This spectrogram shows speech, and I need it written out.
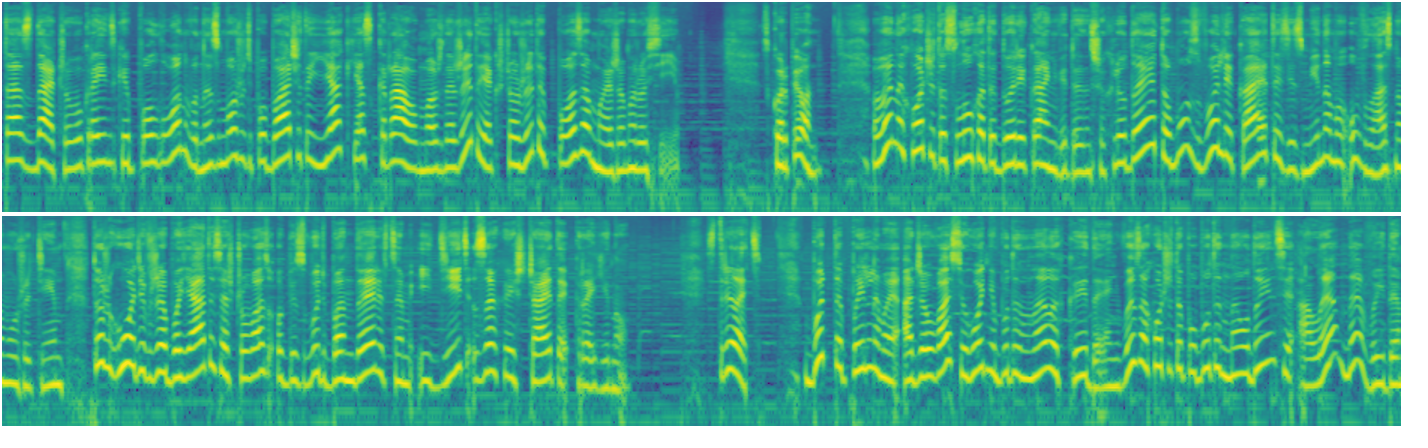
та здачі в український полон вони зможуть побачити, як яскраво можна жити, якщо жити поза межами Росії. Скорпіон. Ви не хочете слухати дорікань від інших людей, тому зволікаєте зі змінами у власному житті. Тож годі вже боятися, що вас обізвуть бандерівцем. Ідіть, захищайте країну. Стрілець. Будьте пильними, адже у вас сьогодні буде нелегкий день. Ви захочете побути наодинці, але не вийде.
